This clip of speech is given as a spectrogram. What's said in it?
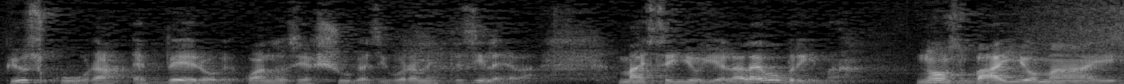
più scura è vero che quando si asciuga sicuramente si leva ma se io gliela levo prima non sbaglio mai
